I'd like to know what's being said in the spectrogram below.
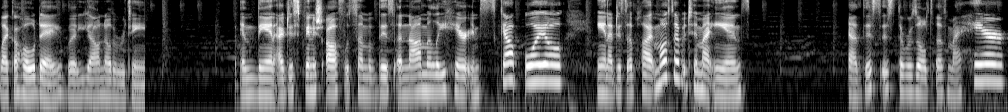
like a whole day, but y'all know the routine. And then I just finished off with some of this Anomaly hair and scalp oil and I just applied most of it to my ends yeah, this is the result of my hair.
